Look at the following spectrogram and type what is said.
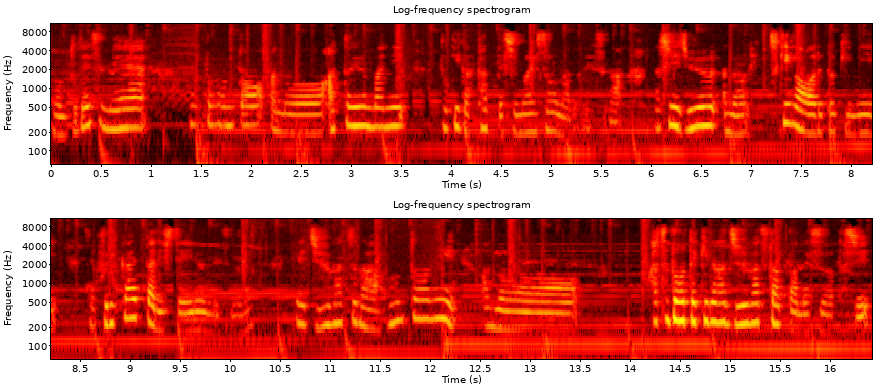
本当ですね。本当本当、あのー、あっという間に時が経ってしまいそうなのですが、私、10あの月が終わる時に振り返ったりしているんですね。で、10月が本当に、あのー活動的な10月だったんです、私。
